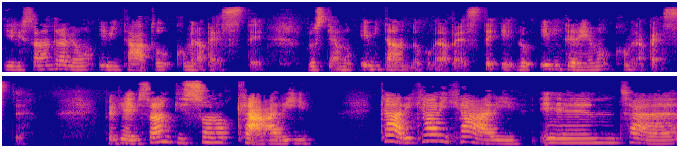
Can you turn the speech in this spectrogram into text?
il ristorante l'abbiamo evitato come la peste, lo stiamo evitando come la peste e lo eviteremo come la peste, perché i ristoranti sono cari, cari, cari, cari. E, cioè,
